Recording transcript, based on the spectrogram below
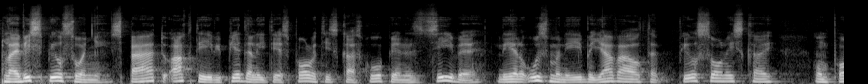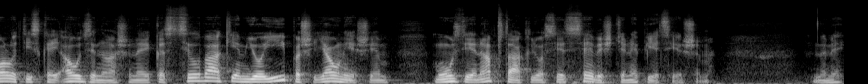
Lai visi pilsoņi spētu aktīvi piedalīties politiskās kopienas dzīvē, liela uzmanība jāvelta pilsoniskai un politiskai audzināšanai, kas cilvēkiem, jo īpaši jauniešiem, mūsdienu apstākļos ir sevišķi nepieciešama. Ne?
